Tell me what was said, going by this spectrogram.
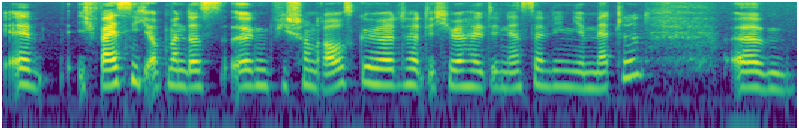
äh, ich weiß nicht, ob man das irgendwie schon rausgehört hat. Ich höre halt in erster Linie Metal. Ähm,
